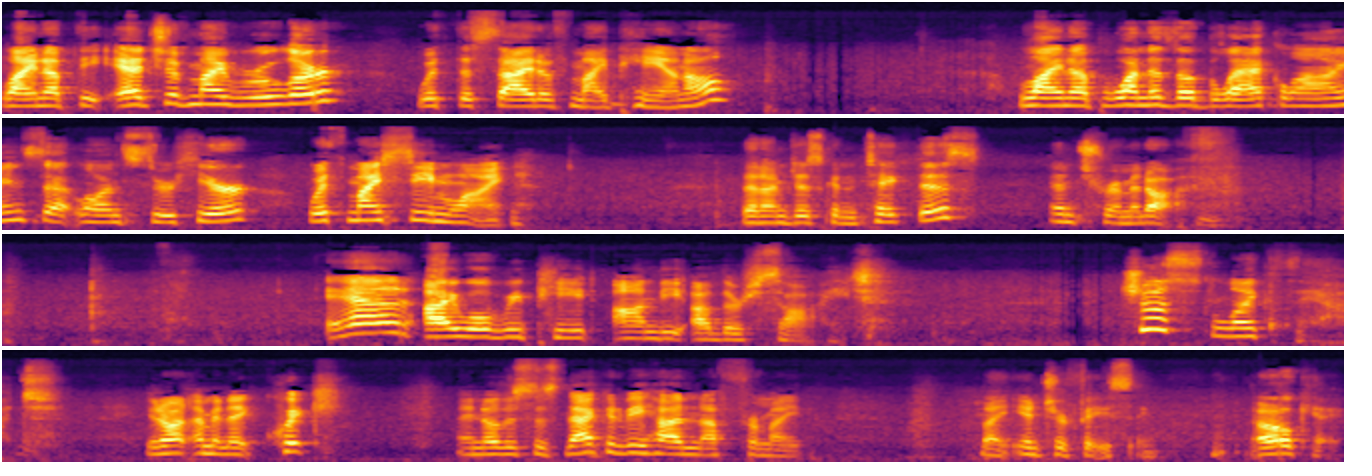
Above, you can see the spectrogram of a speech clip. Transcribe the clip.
Line up the edge of my ruler with the side of my panel. Line up one of the black lines that runs through here with my seam line. Then I'm just going to take this and trim it off. And I will repeat on the other side. Just like that. You know what? I'm going to quick, I know this is not going to be hot enough for my, my interfacing. Okay.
